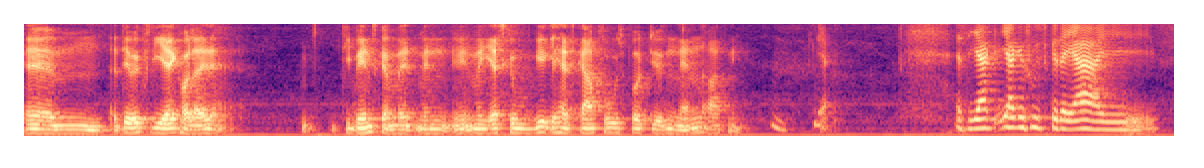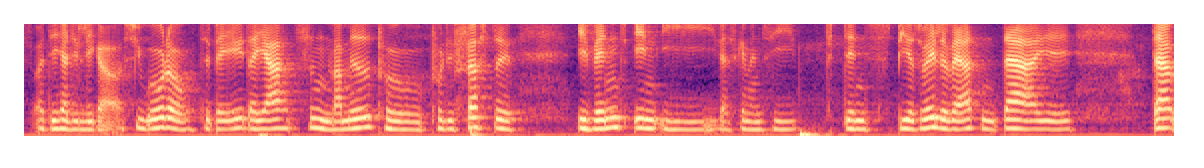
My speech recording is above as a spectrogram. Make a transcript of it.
Øhm, og det er jo ikke, fordi jeg ikke holder af de mennesker, men, men, men jeg skal jo virkelig have et skarpt fokus på at dyrke en anden retning. Mm. Ja. Altså jeg, jeg kan huske, da jeg øh, og det her det ligger 7-8 år tilbage, da jeg sådan var med på, på det første event ind i, hvad skal man sige, den spirituelle verden, der, øh, der,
